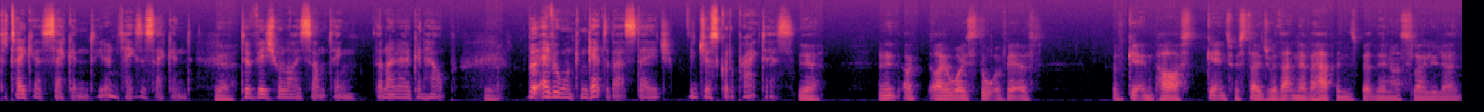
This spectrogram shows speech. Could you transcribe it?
to take a second it only takes a second yeah. to visualize something that i know can help. Yeah. but everyone can get to that stage. You just got to practice. Yeah. And it, I I always thought of it of of getting past getting to a stage where that never happens but then I slowly learned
